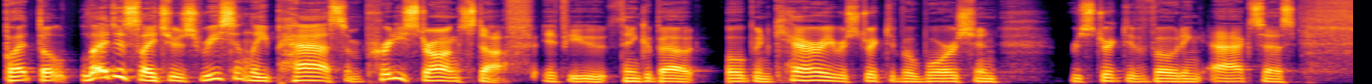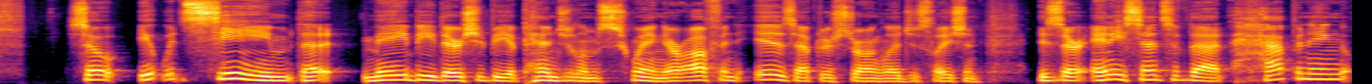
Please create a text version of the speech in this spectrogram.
But the legislature's recently passed some pretty strong stuff. If you think about open carry, restrictive abortion, restrictive voting access. So it would seem that maybe there should be a pendulum swing. There often is after strong legislation. Is there any sense of that happening?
